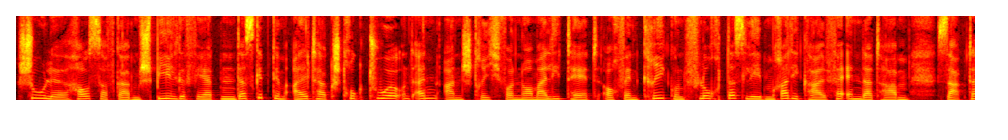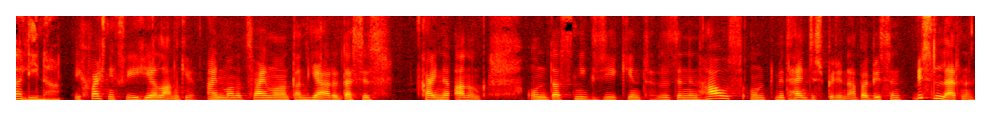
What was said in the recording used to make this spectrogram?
Schule, Hausaufgaben, Spielgefährten, das gibt dem Alltag Struktur und einen Anstrich von Normalität, auch wenn Krieg und Flucht das Leben radikal verändert haben, sagt Alina. Ich weiß nicht, wie hier lange. Ein Monat, zwei Monate, ein Jahr, das ist keine Ahnung. Und das nicht sie Kind sitzen im Haus und mit Handy spielen, aber ein bisschen, bisschen lernen.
